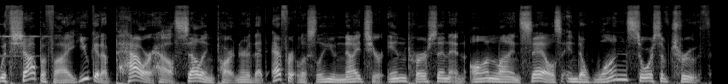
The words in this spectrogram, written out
With Shopify, you get a powerhouse selling partner that effortlessly unites your in person and online sales into one source of truth.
